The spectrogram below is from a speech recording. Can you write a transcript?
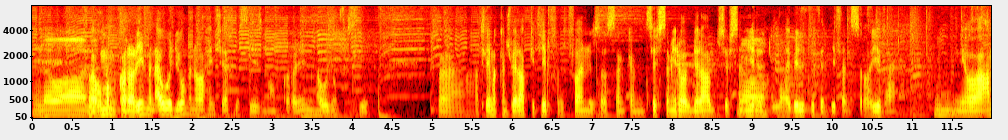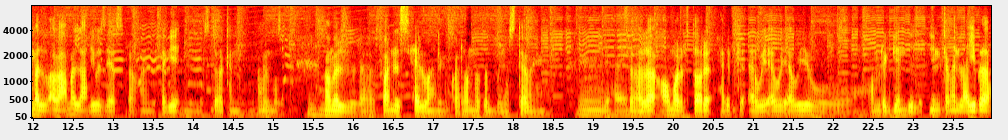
اللي هو آه فهم مقررين من أول يوم إن هو هيمشي آخر ال season هم مقررين من أول يوم في ال season. فهتلاقيه ما كانش بيلعب كتير في ال finals أصلا كان سيف سمير هو اللي بيلعب وسيف سمير آه. ال ability في ال defense رهيبه يعني. يعني هو عمل عمل اللي عليه وزياده الصراحه يعني فاجئني المستوى كان عامل. عامل finals حلو يعني مقارنة بمستوى يعني. دي حقيقة. فلا عمر طارق هيفرق قوي قوي قوي وعمرو الجندي الاثنين كمان لعيبة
